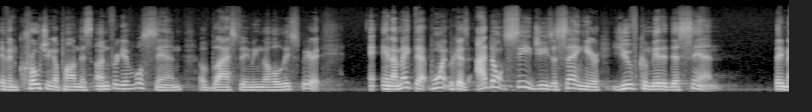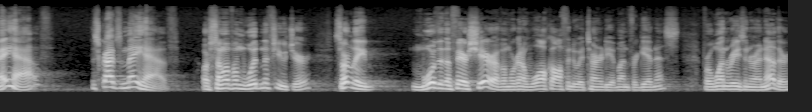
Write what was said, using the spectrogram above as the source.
of encroaching upon this unforgivable sin of blaspheming the Holy Spirit? And I make that point because I don't see Jesus saying here, you've committed this sin. They may have. The scribes may have. Or some of them would in the future. Certainly, more than a fair share of them were going to walk off into eternity of unforgiveness for one reason or another.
